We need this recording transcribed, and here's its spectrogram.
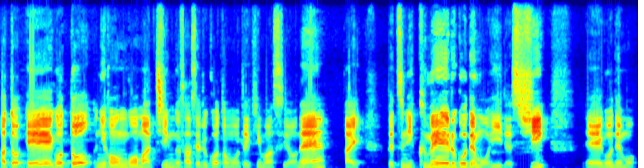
あと、英語と日本語をマッチングさせることもできますよね。はい。別にクメール語でもいいですし、英語でも、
